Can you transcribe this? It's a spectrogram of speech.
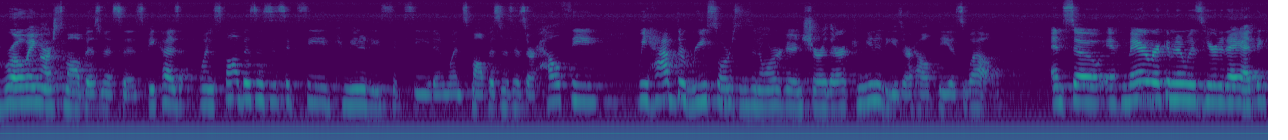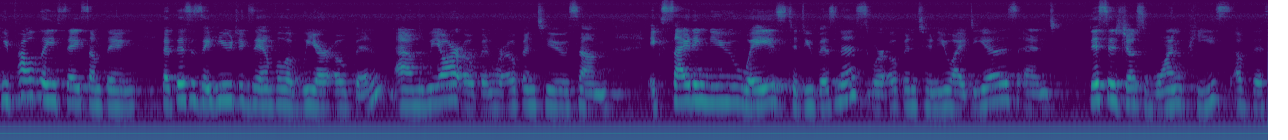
growing our small businesses because when small businesses succeed, communities succeed. And when small businesses are healthy, we have the resources in order to ensure that our communities are healthy as well. And so if Mayor Rickenmann was here today, I think he'd probably say something that this is a huge example of we are open. Um, we are open. We're open to some exciting new ways to do business. We're open to new ideas and this is just one piece of this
